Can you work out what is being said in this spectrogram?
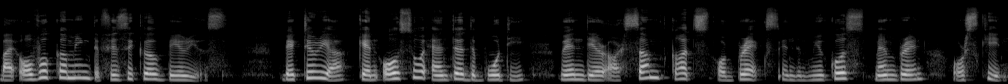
by overcoming the physical barriers. Bacteria can also enter the body when there are some cuts or breaks in the mucous membrane or skin.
